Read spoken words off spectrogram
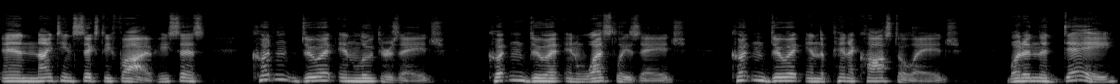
in 1965. He says, couldn't do it in Luther's age, couldn't do it in Wesley's age, couldn't do it in the Pentecostal age, but in the day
